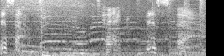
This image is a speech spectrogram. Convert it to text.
This out. Tech this out.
